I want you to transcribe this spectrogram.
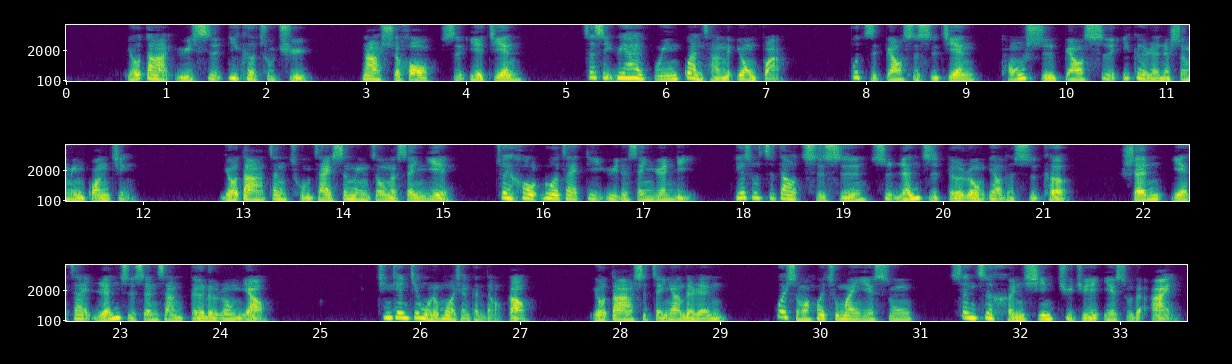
犹大于是立刻出去。那时候是夜间，这是约翰福音惯常的用法，不只标示时间，同时标示一个人的生命光景。犹大正处在生命中的深夜，最后落在地狱的深渊里。耶稣知道此时是人子得荣耀的时刻，神也在人子身上得了荣耀。今天经文的默想跟祷告。犹大是怎样的人？为什么会出卖耶稣，甚至狠心拒绝耶稣的爱？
